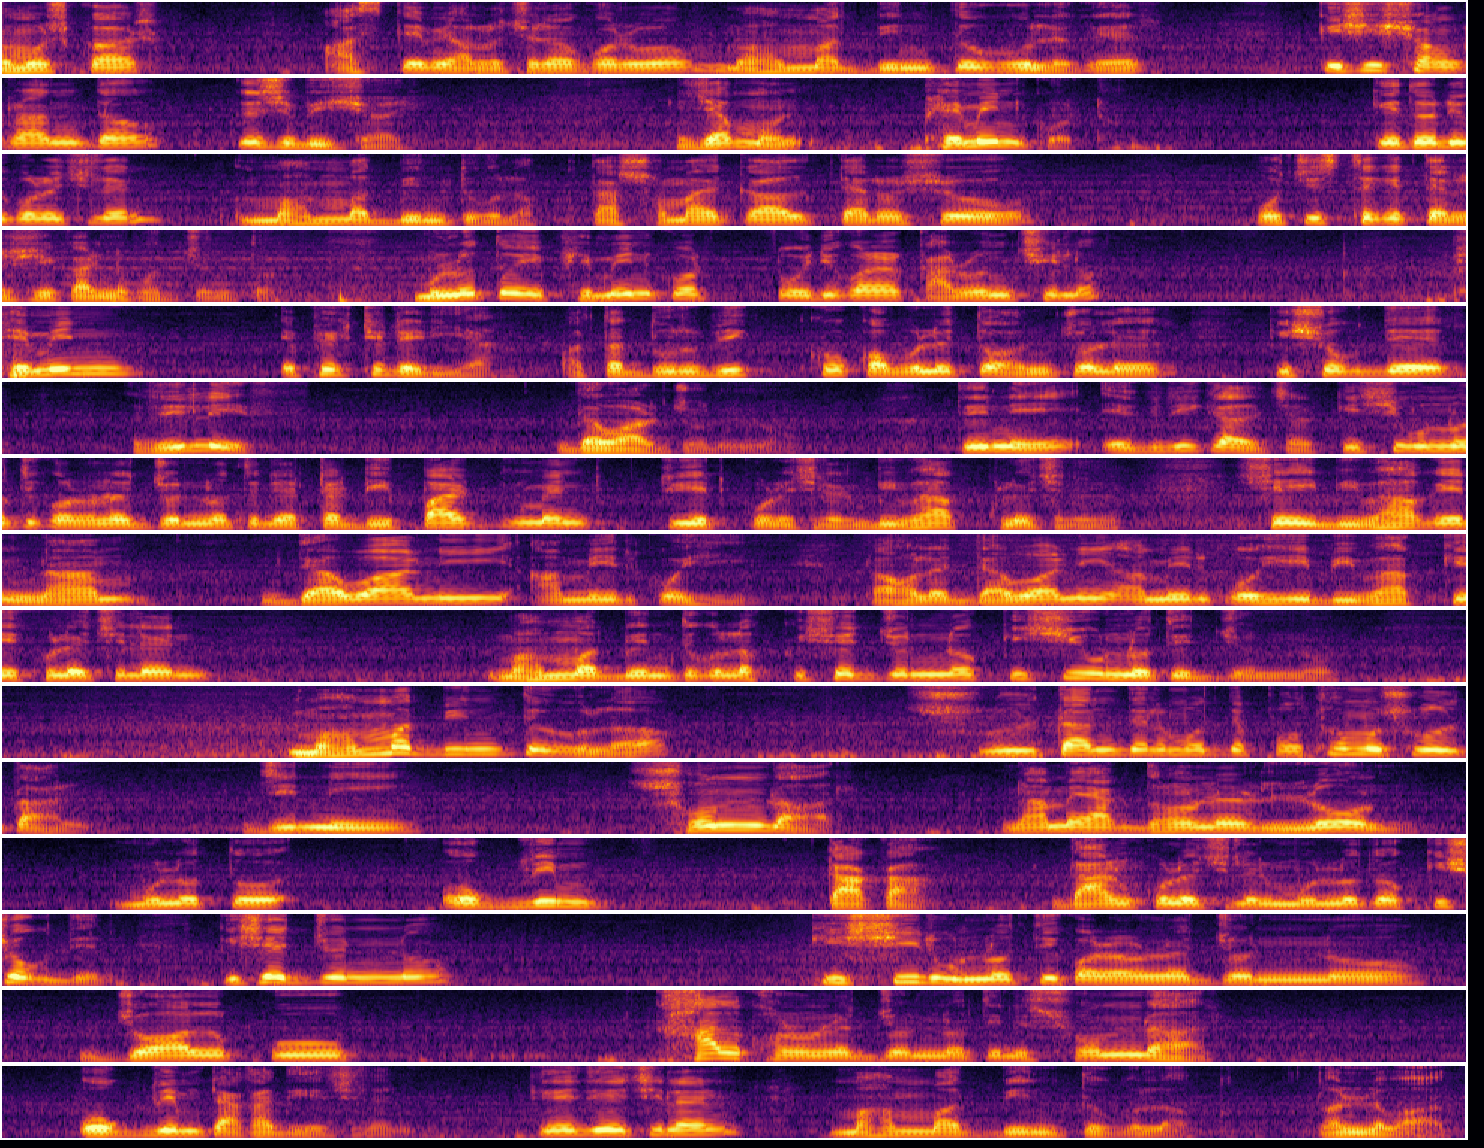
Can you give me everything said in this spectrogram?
নমস্কার। আজকে আমি আলোচনা করব মোহাম্মদ বিন তুগলকের কৃষি সংক্রান্ত কিছু বিষয়। যেমন ফেমিন কোড কে তৈরি করেছিলেন? মোহাম্মদ বিন তুগলক তার সময়কাল তেরোশো পঁচিশ থেকে তেরোশো একান্ন পর্যন্ত। মূলত এই ফেমিন কোড তৈরি করার কারণ ছিল ফেমিন এফেক্টেড এরিয়া, অর্থাৎ দুর্ভিক্ষ কবলিত অঞ্চলের কৃষকদের রিলিফ দেওয়ার জন্য। তিনি এগ্রিকালচার কৃষি উন্নতিকরণের জন্য তিনি একটা ডিপার্টমেন্ট ক্রিয়েট করেছিলেন, বিভাগ খুলেছিলেন। সেই বিভাগের নাম দেওয়ানি আমির কহি। তাহলে দেওয়ানি আমির কহি বিভাগ কে খুলেছিলেন? মোহাম্মদ বিন তুগলক কিসের জন্য? কৃষি উন্নতির জন্য। মোহাম্মদ বিন তুগলক সুলতানদের মধ্যে প্রথম সুলতান, যিনি সন্ধ্যার নামে এক ধরনের লোন মূলত অগ্রিম টাকা দান করেছিলেন মূলত কৃষকদের। কিসের জন্য? কৃষির উন্নতি করানোর জন্য জলকূপ খাল খননের জন্য তিনি সন্ধ্যার অগ্রিম টাকা দিয়েছিলেন। কে দিয়েছিলেন? মোহাম্মদ বিন তুগলক। ধন্যবাদ।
